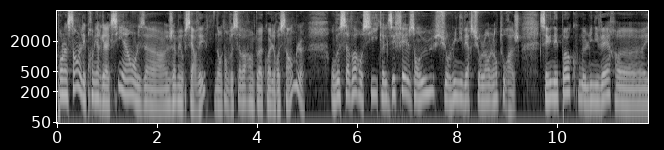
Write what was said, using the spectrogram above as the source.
Pour l'instant, les premières galaxies, hein, on les a jamais observées. Donc on veut savoir un peu à quoi elles ressemblent. On veut savoir aussi quels effets elles ont eu sur l'univers, sur l'entourage. C'est une époque où l'univers euh,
